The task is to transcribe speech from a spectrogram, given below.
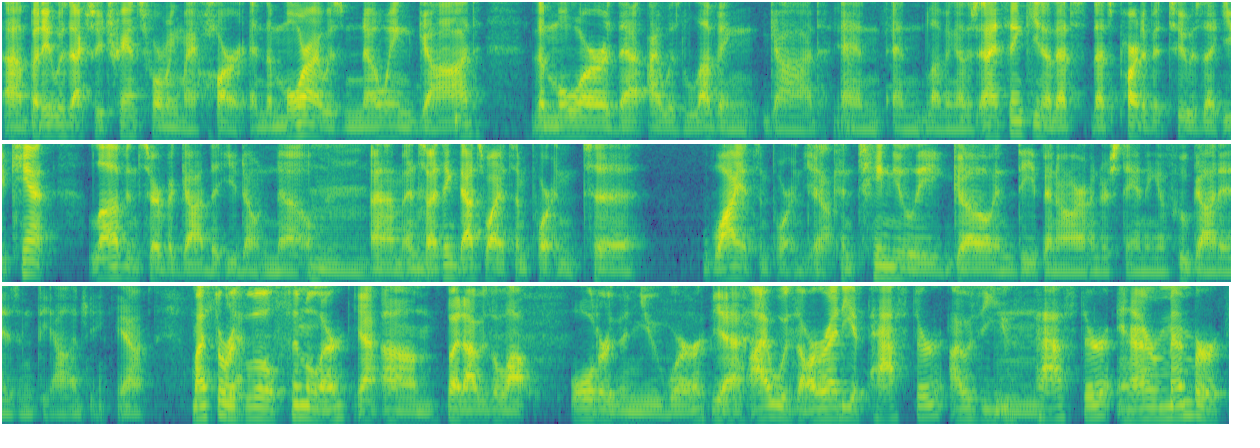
uh, but it was actually transforming my heart. And the more I was knowing God, the more that I was loving God and, and loving others. And I think, you know, that's that's part of it too, is that you can't love and serve a God that you don't know. Um, and so I think that's why it's important to why it's important to continually go and deepen our understanding of who God is and theology. Yeah, my story is a little similar. Yeah. um, but I was a lot older than you were. Yeah. I was already a pastor. I was a youth pastor, and I remember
